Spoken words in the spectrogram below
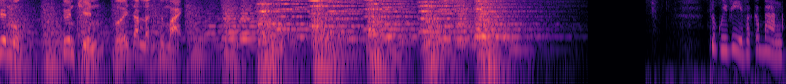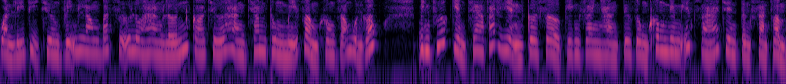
chuyên mục Tuyên chiến với gian lận thương mại. Thưa quý vị và các bạn, quản lý thị trường Vĩnh Long bắt giữ lô hàng lớn có chứa hàng trăm thùng mỹ phẩm không rõ nguồn gốc. Bình Phước kiểm tra phát hiện cơ sở kinh doanh hàng tiêu dùng không niêm yết giá trên từng sản phẩm.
